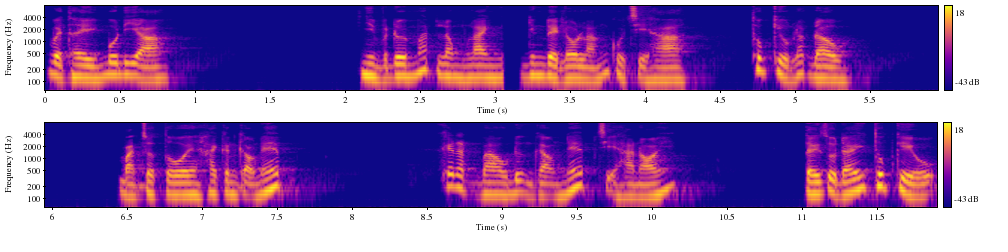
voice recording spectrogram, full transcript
Vậy thầy mua đi à? Nhìn vào đôi mắt long lanh nhưng đầy lo lắng của chị Hà, Thúc Kiều lắc đầu. Bán cho tôi hai cân gạo nếp. Khẽ đặt bao đựng gạo nếp chị Hà nói. Tới rồi đấy Thúc Kiều.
